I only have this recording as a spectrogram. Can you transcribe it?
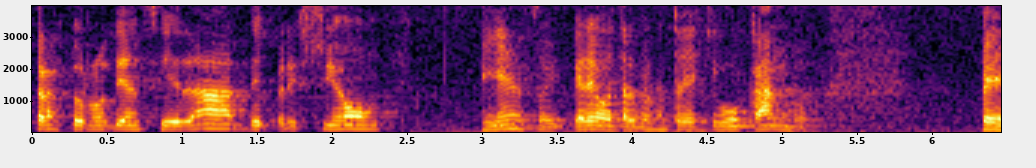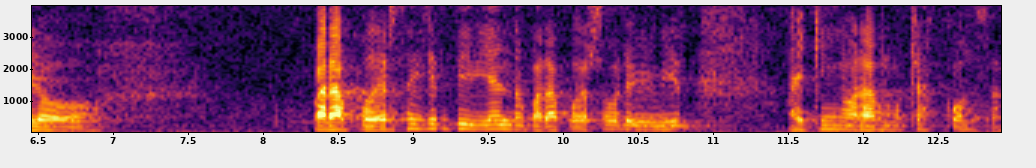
trastornos de ansiedad, depresión, Pienso y creo, tal vez me estoy equivocando, pero para poder seguir viviendo, para poder sobrevivir, hay que ignorar muchas cosas.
